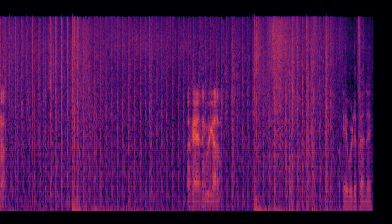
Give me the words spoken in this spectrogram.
No. Okay, I think we got him. Okay, we're defending.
